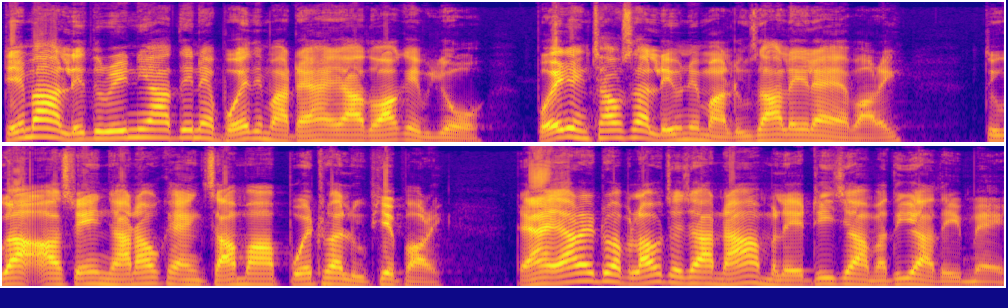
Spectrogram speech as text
တင်းမလီသူရေးနီးယားအသင်းနဲ့ပွဲစဉ်မှာဒဏ်ရာရသွားခဲ့ပြီးတော့ပွဲချိန်64မိနစ်မှာလူစားလဲလိုက်ရပါတယ်။သူကအာဆင်ညာနောက်ခံကစားမပွဲထွက်လူဖြစ်ပါတယ်။ဒဏ်ရာရတဲ့အတွက်ဘယ်လောက်ကြာကြာနားမလဲအတိအကျမသိရသေးပေမဲ့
